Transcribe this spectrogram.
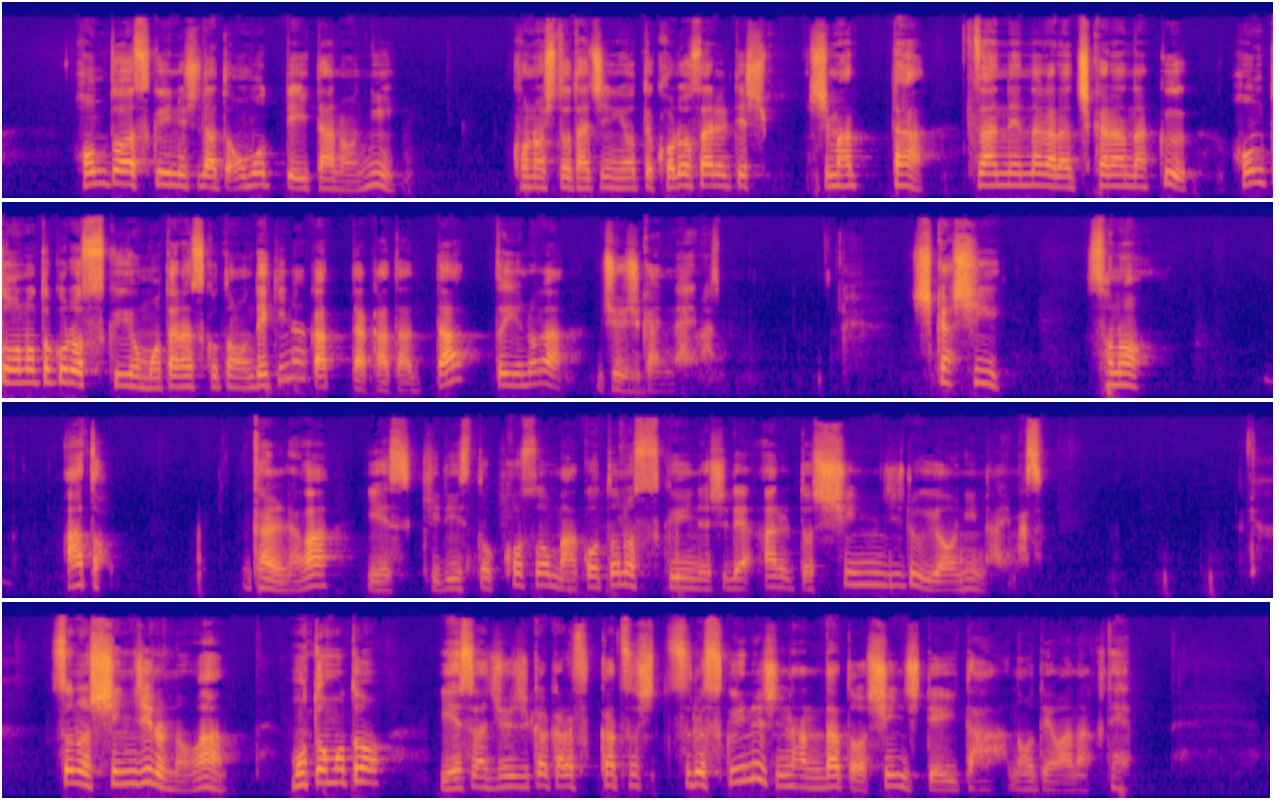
本当は救い主だと思っていたのに、この人たちによって殺されてしまった残念ながら力なく、本当のところ救いをもたらすことのできなかった方だというのが十字架になります。しかし、その後、彼らはイエス・キリストこそ誠の救い主であると信じるようになります。その信じるのは、もともとイエスは十字架から復活する救い主なんだと信じていたのではなくて、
